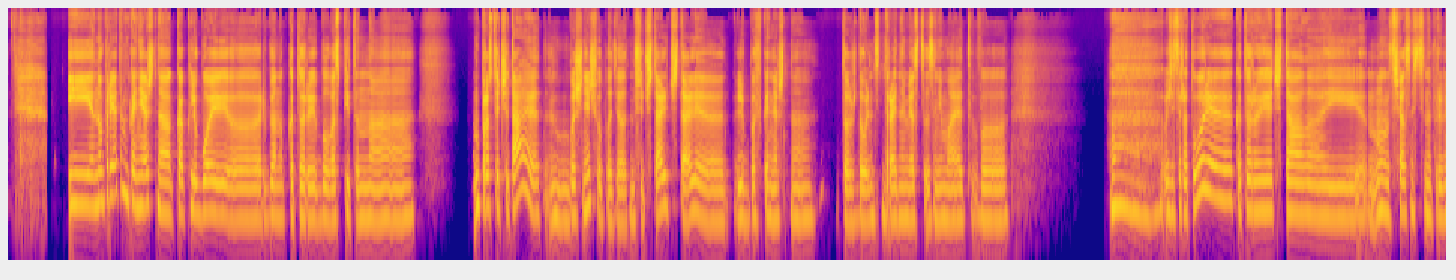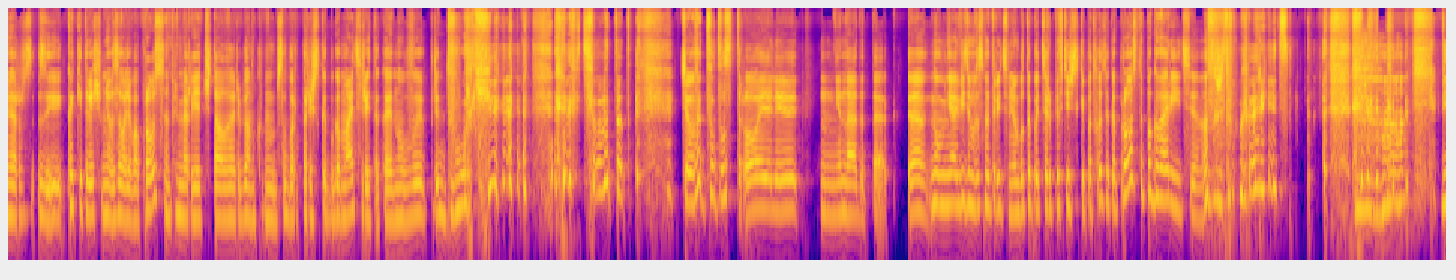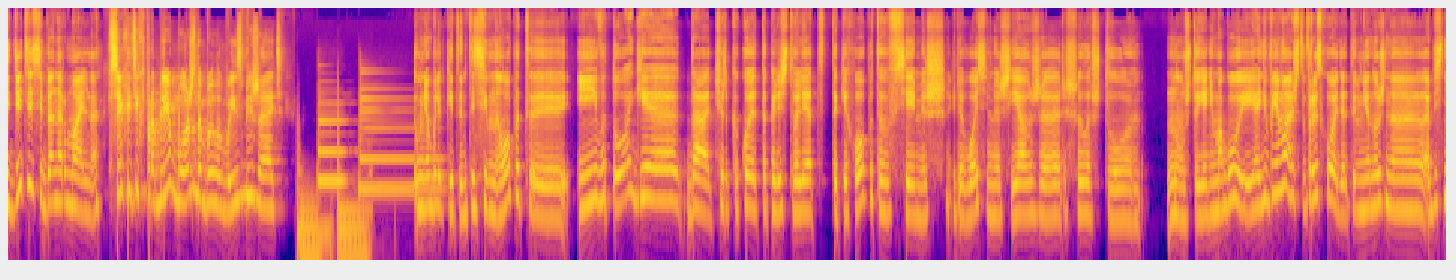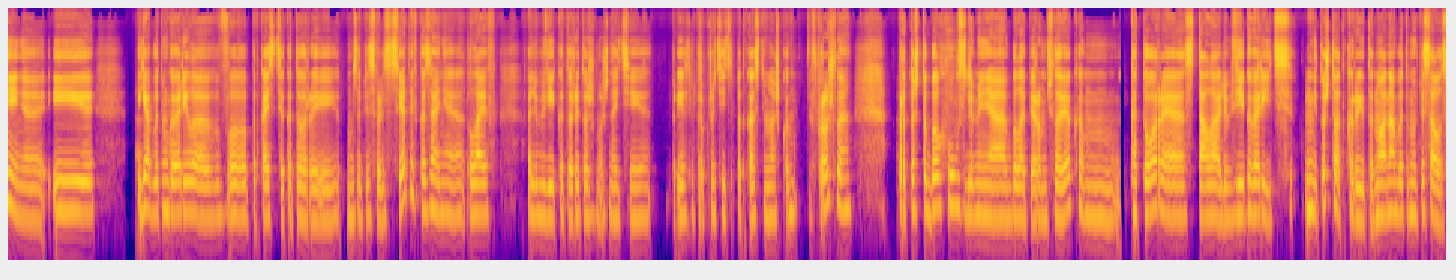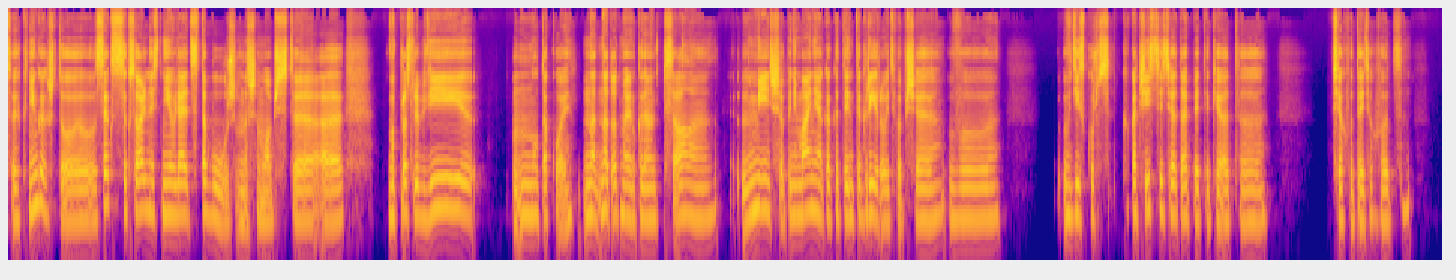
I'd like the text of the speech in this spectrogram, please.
И, но при этом, конечно, как любой э, ребенок, который был воспитан ну, просто читая, больше нечего было делать. Мы все читали, читали. Любовь, конечно, тоже довольно центральное место занимает в э, в литературе, которую я читала, и, ну, в частности, например, какие-то вещи мне вызывали вопросы. Например, я читала ребенком собор Парижской Богоматери, и такая, ну вы придурки, что вы тут устроили? Не надо так. Э, ну, у меня, видимо, смотрите, у меня был такой терапевтический подход, такая, просто поговорите, нужно поговорить. Ведите себя нормально. Всех этих проблем можно было бы избежать. У меня были какие-то интенсивные опыты, и в итоге, да, через какое-то количество лет таких опытов, 7 или 8 я уже решила, что ну, что я не могу, и я не понимаю, что происходит, и мне нужно объяснение. И я об этом говорила в подкасте, который мы записывали со Светой в Казани, live о любви, который тоже можно найти если прокрутить подкаст немножко в прошлое, про то, что Белл Хукс для меня была первым человеком, которая стала о любви говорить. Не то, что открыто, но она об этом и писала в своих книгах, что секс, сексуальность не является табу уже в нашем обществе. А вопрос любви ну, такой. На, на тот момент, когда она писала, меньше понимания, как это интегрировать вообще в, в дискурс. Как очистить это, опять-таки, от э, всех вот этих вот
